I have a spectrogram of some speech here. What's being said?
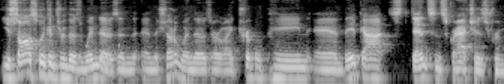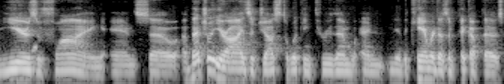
you saw us looking through those windows and and the shuttle windows are like triple pane and they've got dents and scratches from years of flying. And so eventually your eyes adjust to looking through them and you know, the camera doesn't pick up those.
